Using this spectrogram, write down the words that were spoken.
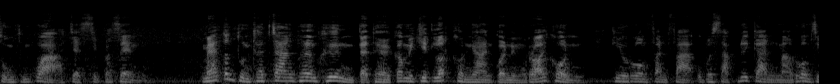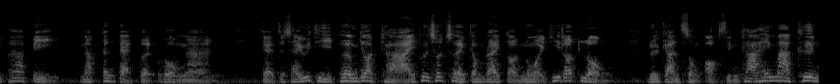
สูงถึงกว่า 70%แม้ต้นทุนค่าจ้างเพิ่มขึ้น แต่เธอก็ไม่คิดลดคนงานกว่า 100 คน ที่รวมฟันฝ่าอุปสรรคด้วยกันมาร่วม 15 ปี นับตั้งแต่เปิดโรงงาน แต่จะใช้วิธีเพิ่มยอดขายเพื่อชดเชยกำไรต่อหน่วยที่ลดลง โดยการส่งออกสินค้าให้มากขึ้น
